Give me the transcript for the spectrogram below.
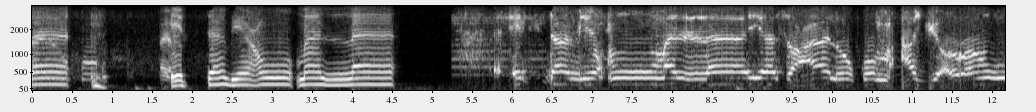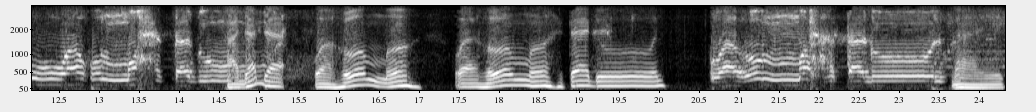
لا اتبعوا من لا اتبعوا من لا يسألكم أجرا وهم محتدون Ada da Wahum muh Wahum muhtadun وهم محتدون Baik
